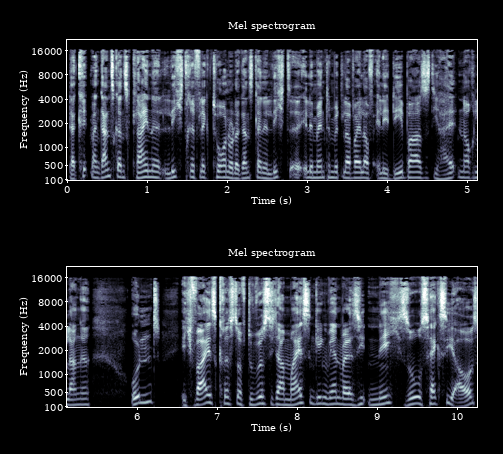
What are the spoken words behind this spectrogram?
Da kriegt man ganz, ganz kleine Lichtreflektoren oder ganz kleine Lichtelemente mittlerweile auf LED-Basis. Die halten auch lange. Und ich weiß, Christoph, du wirst dich da am meisten gegen wehren, weil es sieht nicht so sexy aus.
